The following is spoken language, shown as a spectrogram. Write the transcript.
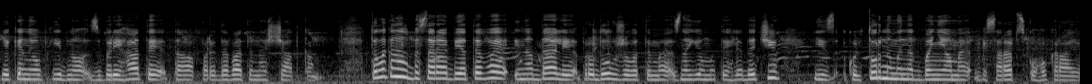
яке необхідно зберігати та передавати нащадкам. Телеканал Бесарабія ТВ і надалі продовжуватиме знайомити глядачів із культурними надбаннями Бесарабського краю.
